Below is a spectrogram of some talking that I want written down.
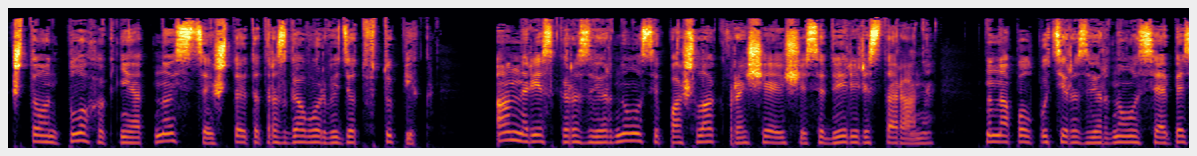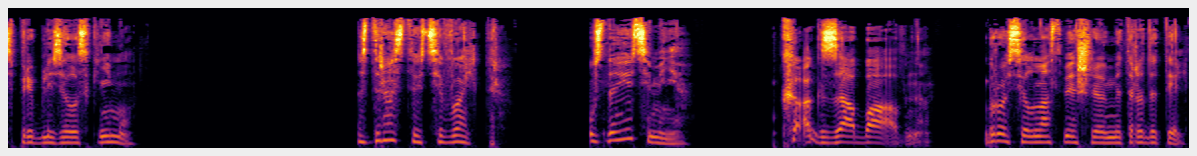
что он плохо к ней относится и что этот разговор ведет в тупик. Анна резко развернулась и пошла к вращающейся двери ресторана, но на полпути развернулась и опять приблизилась к нему. «Здравствуйте, Вальтер. Узнаете меня?» «Как забавно!» — бросил насмешливый метродетель.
